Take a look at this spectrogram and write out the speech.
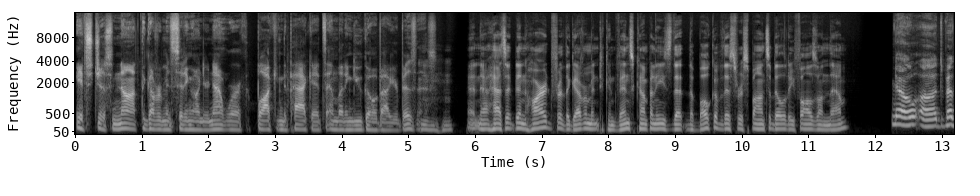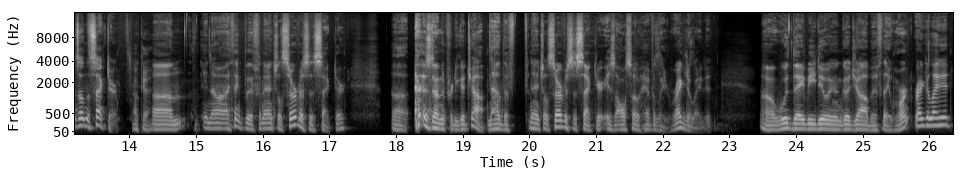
It's just not the government sitting on your network, blocking the packets, and letting you go about your business. Mm-hmm. Now, has it been hard for the government to convince companies that the bulk of this responsibility falls on them? No, uh, it depends on the sector. Okay. Um, you know, I think the financial services sector uh, has done a pretty good job. Now, the financial services sector is also heavily regulated. Uh, would they be doing a good job if they weren't regulated?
